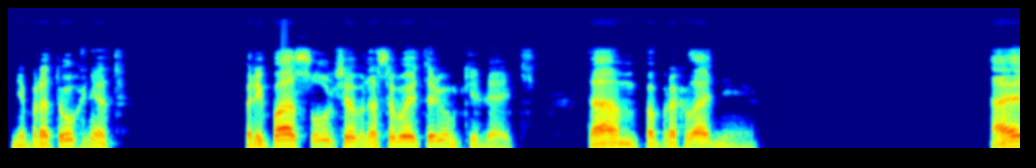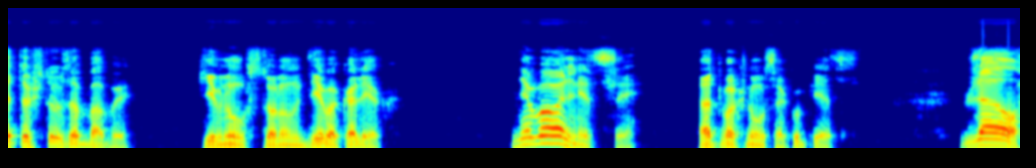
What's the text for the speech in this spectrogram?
Не протухнет? Припас лучше в носовой трюмке дать, там попрохладнее. — А это что за бабы? — кивнул в сторону девок Олег. — Невольницы, — отмахнулся купец. — Взял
